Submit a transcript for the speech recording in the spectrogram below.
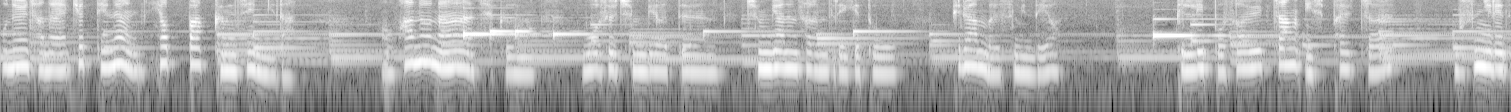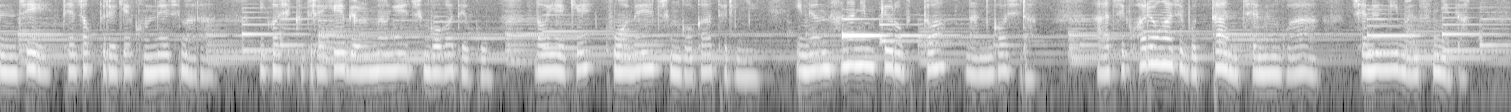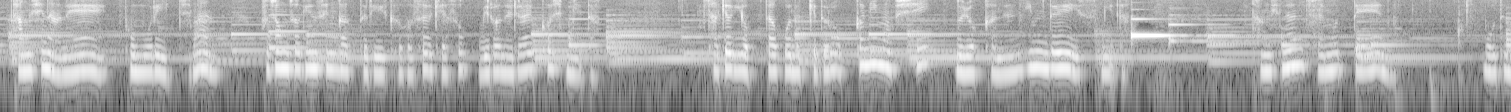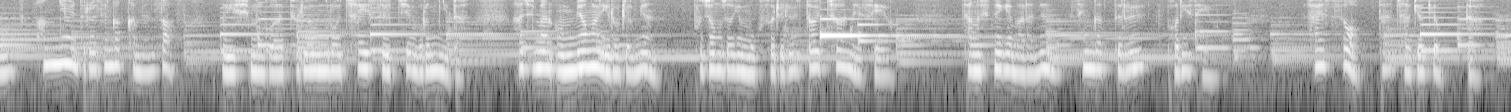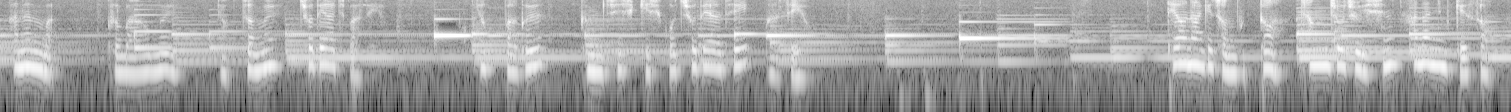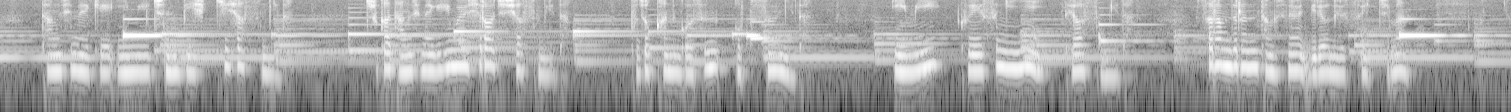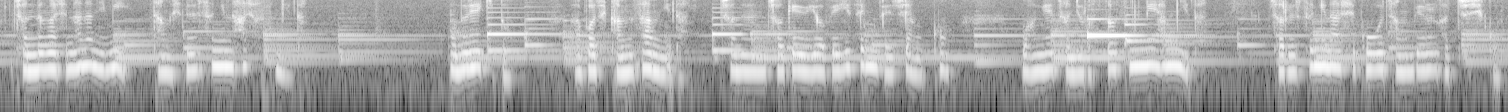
오늘 전할 큐티는 협박 금지입니다. 어, 환우나 지금 무엇을 준비하든 준비하는 사람들에게도 필요한 말씀인데요. 빌립보서 1장 28절 무슨 일에든지 대적들에게 겁내지 마라. 이것이 그들에게 멸망의 증거가 되고 너희에게 구원의 증거가 되리니 이는 하나님께로부터 난 것이라. 아직 활용하지 못한 재능과 재능이 많습니다. 당신 안에 보물이 있지만 부정적인 생각들이 그것을 계속 밀어내려 할 것입니다. 자격이 없다고 느끼도록 끊임없이 노력하는 힘들이 있습니다. 당신은 잘못된 모든 확률들을 생각하면서 의심과 두려움으로 차 있을지 모릅니다. 하지만 운명을 이루려면 부정적인 목소리를 떨쳐내세요. 당신에게 말하는 생각들을 버리세요. 할 수 없다, 자격이 없다 하는 마, 그 마음을 약점을 초대하지 마세요. 협박을 금지시키시고 초대하지 마세요. 태어나기 전부터 창조주이신 하나님께서 당신에게 이미 준비시키셨습니다. 주가 당신에게 힘을 실어주셨습니다. 부족한 것은 없습니다. 이미 그의 승인이 되었습니다. 사람들은 당신을 밀어낼 수 있지만 전능하신 하나님이 당신을 승인하셨습니다. 오늘의 기도 아버지 감사합니다. 저는 적의 위협에 희생되지 않고 왕의 자녀로서 승리합니다. 저를 승인하시고 장비를 갖추시고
